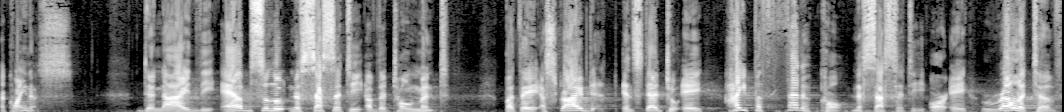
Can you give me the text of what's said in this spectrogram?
Aquinas, denied the absolute necessity of the atonement, but they ascribed it instead to a hypothetical necessity or a relative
